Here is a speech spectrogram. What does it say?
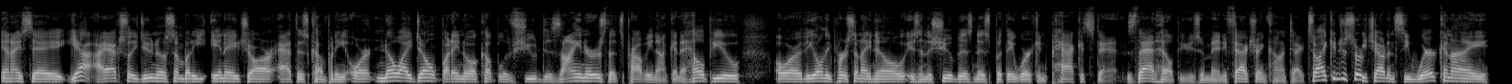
And I say, yeah, I actually do know somebody in HR at this company. Or no, I don't, but I know a couple of shoe designers. That's probably not going to help you. Or the only person I know is in the shoe business, but they work in Pakistan. Does that help you? Is a manufacturing contact. So I can just sort of reach out and see where can I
